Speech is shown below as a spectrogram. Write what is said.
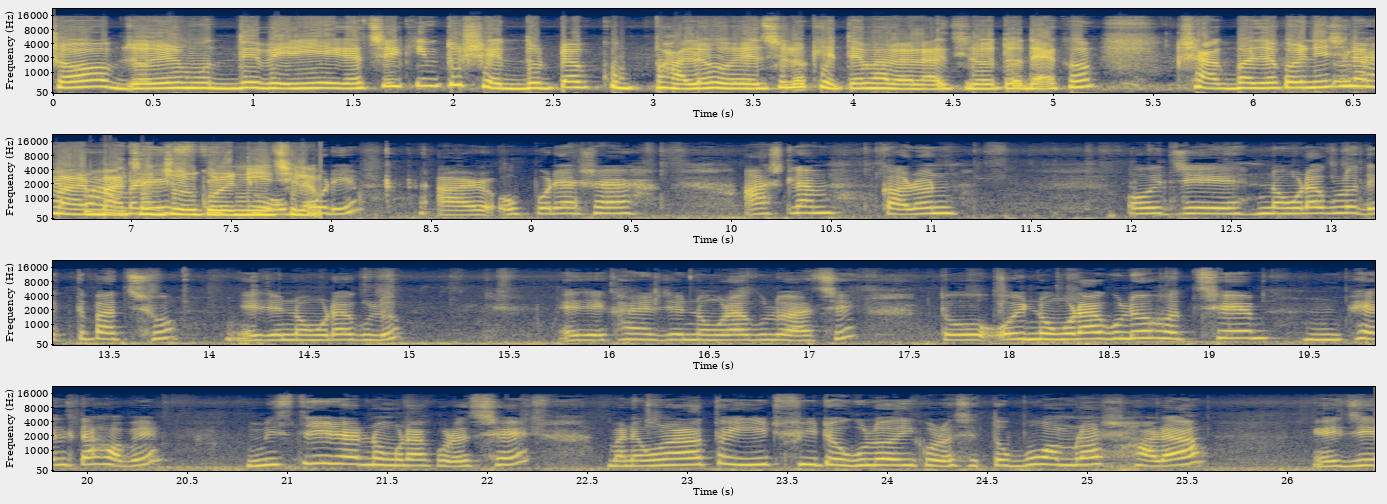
সব জলের মধ্যে বেরিয়ে গেছে কিন্তু সেদ্ধটা খুব ভালো হয়েছিল খেতে ভালো লাগছিল। তো দেখো শাক ভাজা করে নিয়েছিলাম আর মাছের ঝোল করে নিয়েছিলাম। আর ওপরে আসা আসলাম কারণ ওই যে নোংরাগুলো দেখতে পাচ্ছ? এই যে নোংরাগুলো। এই যে এখানে যে নোংরাগুলো আছে। তো ওই নোংরাগুলো হচ্ছে ফেলতে হবে। মিস্ত্রিরা নোংরা করেছে। মানে ওনারা তো ইট ফিট ওগুলো ই করেছে। তবু আমরা সারা এই যে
